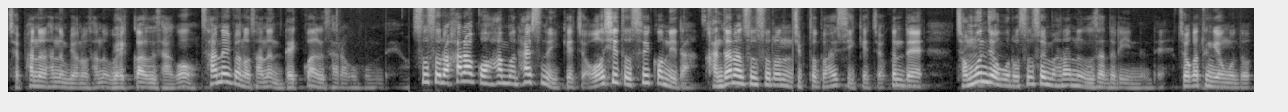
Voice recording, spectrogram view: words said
재판을 하는 변호사는 외과 의사고 사내 변호사는 내과 의사라고 보면 돼요. 수술을 하라고 하면 할 수는 있겠죠. 어시도 쓸 겁니다. 간단한 수술은 집도도 할 수 있겠죠. 근데 전문적으로 수술만 하는 의사들이 있는데 저 같은 경우도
